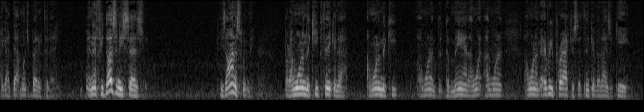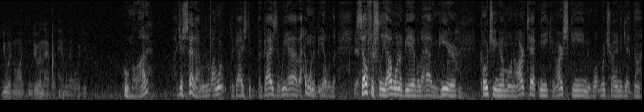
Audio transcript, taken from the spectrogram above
I got that much better today. And if he doesn't, he says, he's honest with me. But I want him to keep thinking that. I want him to keep, I want to demand, I want, I want, I want him every practice to think of it as a game. You wouldn't want them doing that with him, though? Who, Mailata? I just said I would. I want the guys to, the guys that we have. I want to be able to. Yeah. Selfishly, I want to be able to have them here, coaching them on our technique and our scheme and what we're trying to get done.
